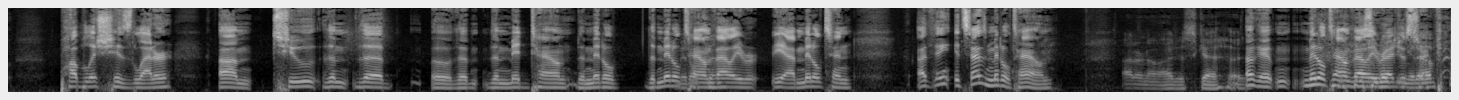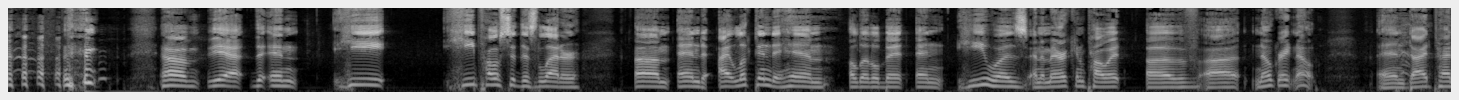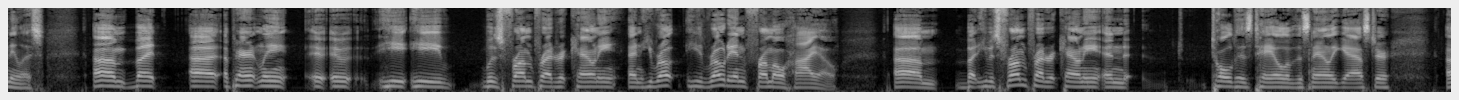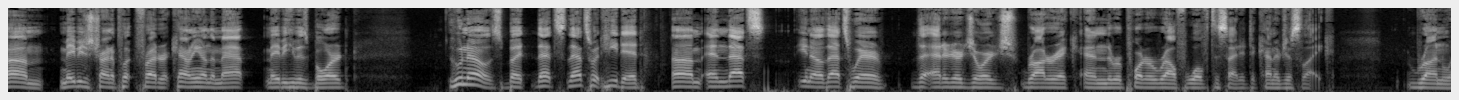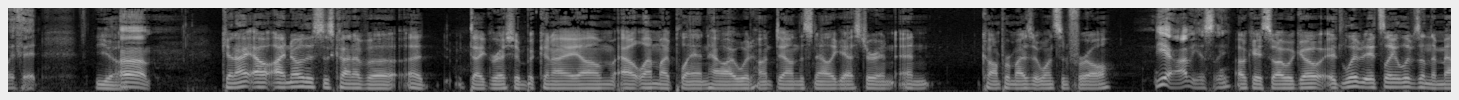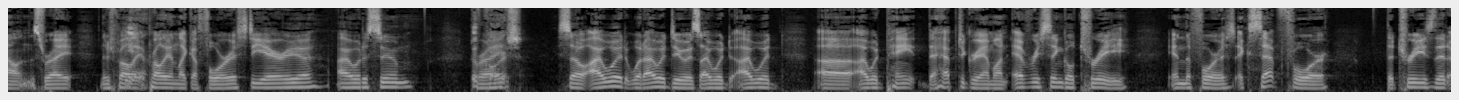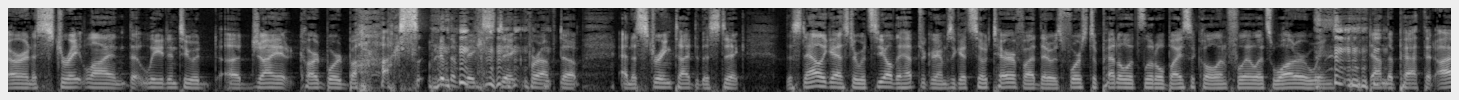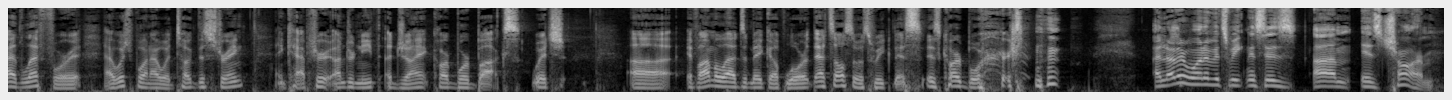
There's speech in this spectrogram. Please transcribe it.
publish his letter um, to the the oh, the the midtown the middle the Middletown, Middleton? Valley yeah Middleton I think it says Middletown I don't know. I just got. I, okay M- Middletown Valley Register um, yeah, the, and he he posted this letter, um, and I looked into him a little bit, and he was an American poet of uh, no great note, and died penniless. Um, but uh, apparently, it, it, he he was from Frederick County, and he wrote he wrote in from Ohio, um, but he was from Frederick County and told his tale of the Snallygaster. Um, maybe just trying to put Frederick County on the map. Maybe he was bored. Who knows? But that's that's what he did. Um, and that's you know that's where the editor George Roderick and the reporter Ralph Wolf decided to kind of just like run with it. yeah. Um, can I? Out, I know this is kind of a, a digression, but can I um, outline my plan how I would hunt down the Snallygaster and and compromise it once and for all? yeah, obviously. Okay, so I would go. It live. It's like it lives in the mountains, right? There's probably Yeah. probably in like a foresty area. I would assume. Of right? course. So I would what I would do is I would I would uh, I would paint the heptagram on every single tree in the forest except for the trees that are in a straight line that lead into a, a giant cardboard box with a big stick propped up and a string tied to the stick. The Snallygaster would see all the heptagrams and get so terrified that it was forced to pedal its little bicycle and flail its water wings down the path that I had left for it, at which point I would tug the string and capture it underneath a giant cardboard box, which uh, if I'm allowed to make up lore, that's also its weakness is cardboard. Another one of its weaknesses um, is charm.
